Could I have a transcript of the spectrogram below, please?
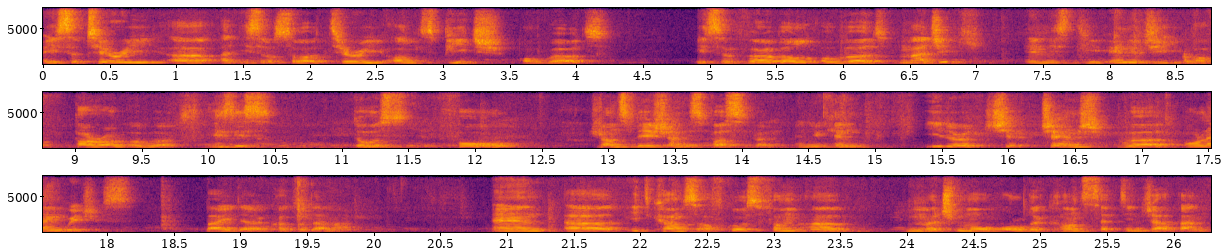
It's a theory, uh, it's also a theory on speech or words. It's a verbal or word magic and it's the energy of parallel or words. This is those four translation is possible and you can either ch change word or languages by the Kotodama. And uh, it comes, of course, from a much more older concept in Japan,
